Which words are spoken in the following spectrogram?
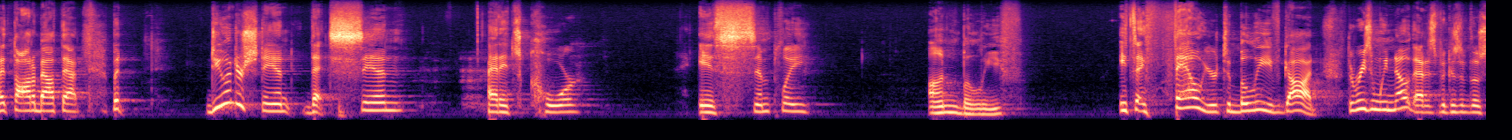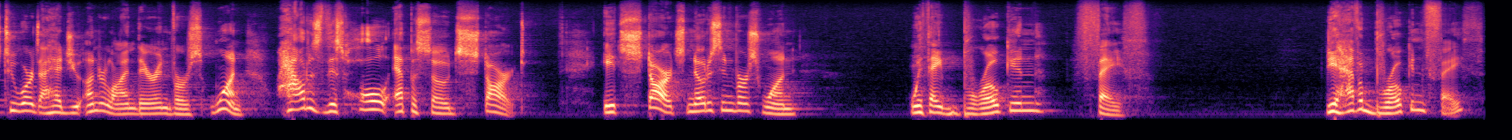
I thought about that. But do you understand that sin at its core is simply unbelief? It's a failure to believe God. The reason we know that is because of those two words I had you underlined there in verse one. How does this whole episode start? It starts, notice in verse one, with a broken faith. Do you have a broken faith?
